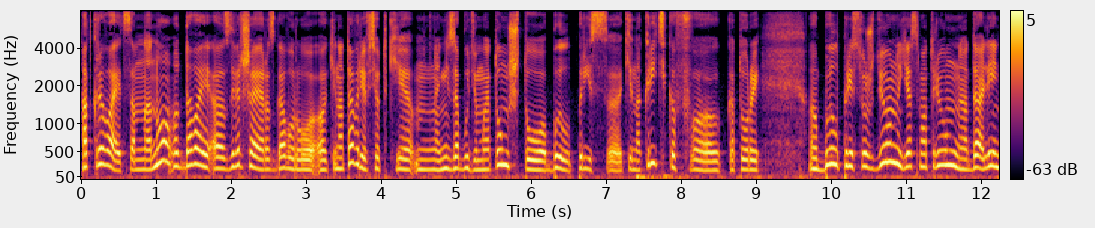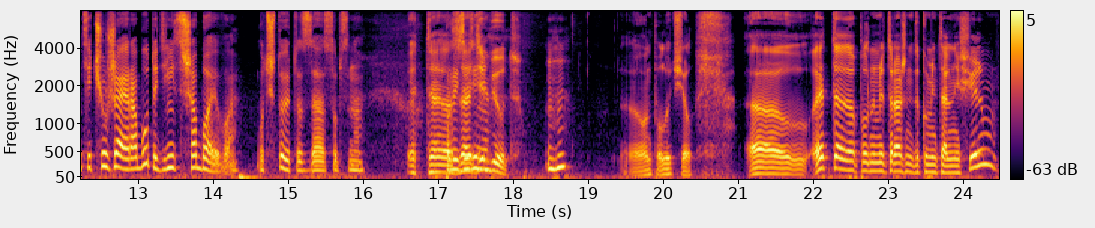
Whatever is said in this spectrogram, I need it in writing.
открывается. Но давай, э, завершая разговор о кинотавре, все-таки не забудем мы о том, что был приз э, кинокритиков, э, который Э, был присужден, я смотрю, да, ленте «Чужая работа» Дениса Шабаева. Вот что это за, собственно, Это за дебют угу. он получил. Э, это полнометражный документальный фильм,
